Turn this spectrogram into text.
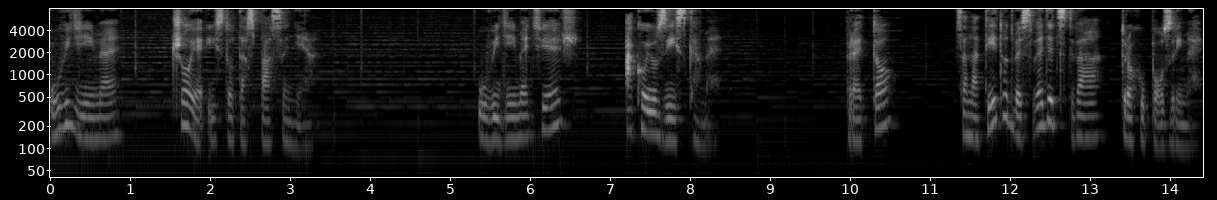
uvidíme, čo je istota spasenia. Uvidíme tiež, ako ju získame. Preto sa na tieto dve svedectvá trochu pozrime.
